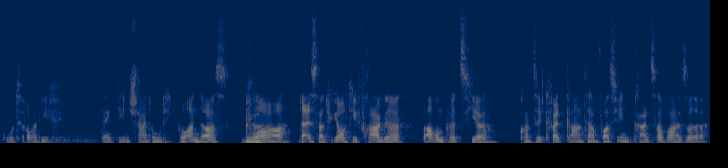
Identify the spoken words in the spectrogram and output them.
Gut, aber die ich denke, die Entscheidung liegt woanders. Klar. Nur da ist natürlich auch die Frage, warum wird es hier konsequent gehandhabt, was ich in keinster Weise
